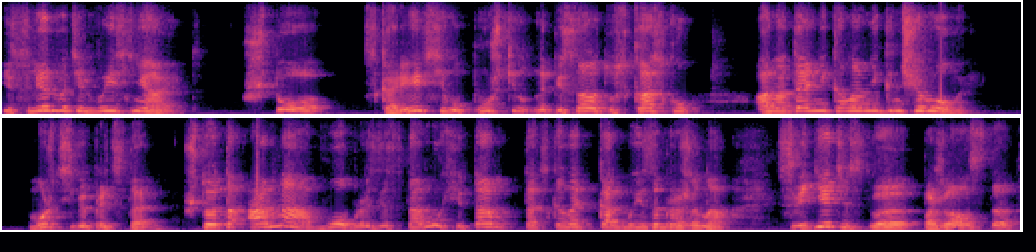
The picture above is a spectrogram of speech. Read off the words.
Исследователь выясняет, что, скорее всего, Пушкин написал эту сказку о Наталье Николаевне Гончаровой. Можете себе представить, что это она в образе старухи там, так сказать, как бы изображена. Свидетельство, пожалуйста,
